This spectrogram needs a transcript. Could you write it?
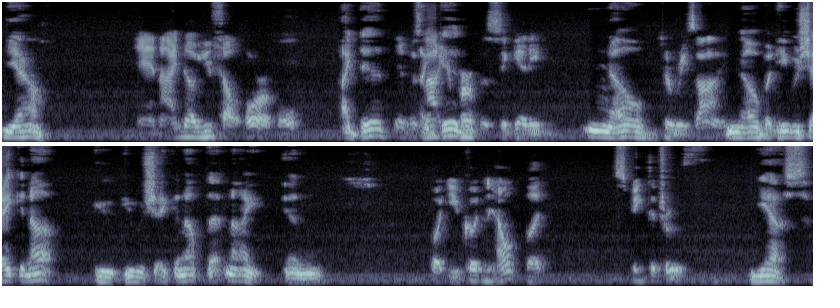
Yeah, and I know you felt horrible. I did. It was I not did. your purpose to get him No, to resign, no, but he was shaken up. He, he was shaken up that night. And but you couldn't help but speak the truth yes,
